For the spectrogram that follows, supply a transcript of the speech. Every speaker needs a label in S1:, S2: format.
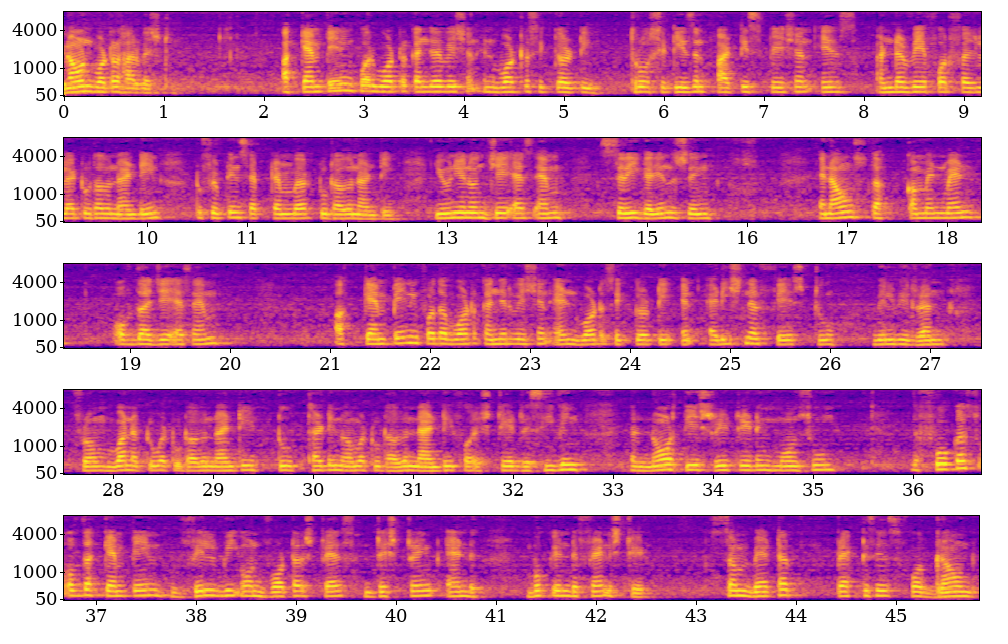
S1: Groundwater harvesting. A campaigning for water conservation and water security through citizen participation is underway for July 2019 to 15 September 2019. Union on JSM Sri Gajendra Singh announced the commitment of the JSM a campaigning for the water conservation and water security an additional phase 2 will be run from 1 October 2019 to 30 November 2019 for state receiving the northeast retreating monsoon. The focus of the campaign will be on water stress district and book in different states. Some better practices for ground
